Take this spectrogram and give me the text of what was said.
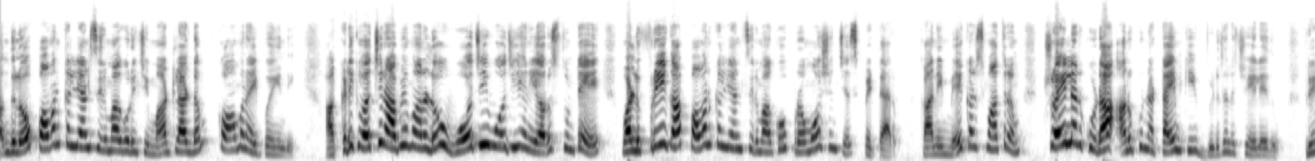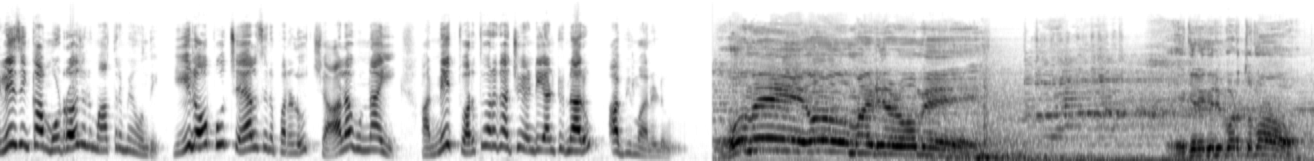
అందులో పవన్ కళ్యాణ్ సినిమా గురించి మాట్లాడడం కామన్ అయిపోయింది. అక్కడికి వచ్చిన అభిమానులు ఓజీ ఓజీ అని అరుస్తుంటే వాళ్ళు ఫ్రీగా పవన్ కళ్యాణ్ సినిమాకు ప్రమోషన్ చేసి పెట్టారు. కానీ మేకర్స్ మాత్రం ట్రైలర్ కూడా అనుకున్న టైంకి విడుదల చేయలేదు. రిలీజ్ ఇంకా మూడు రోజులు మాత్రమే ఉంది. ఈ లోపు చేయాల్సిన పనులు చాలా ఉన్నాయి. అన్నీ త్వర త్వరగా చేయండి అంటున్నారు అభిమానులు. ఓమే ఓ మై డియర్ ఓమే. ఎగిరెగిరి పడుతున్నావు.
